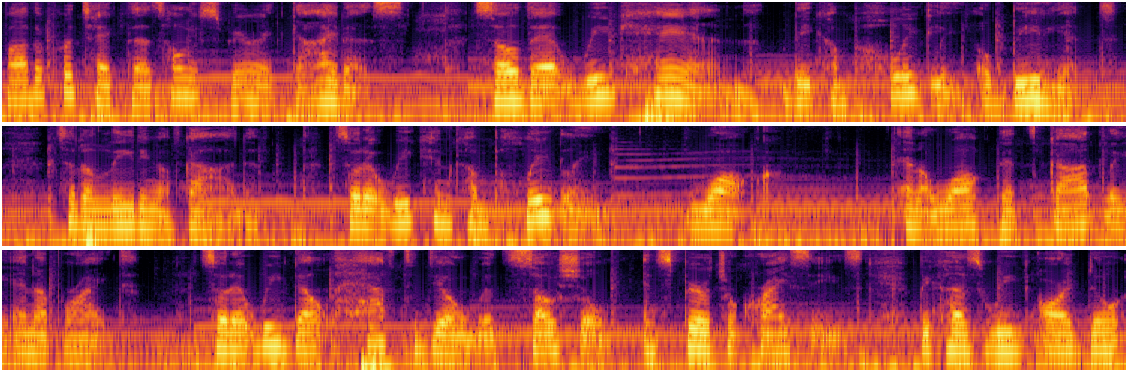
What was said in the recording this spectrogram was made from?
Father, protect us. Holy Spirit, guide us so that we can be completely obedient to the leading of God, so that we can completely walk in a walk that's godly and upright so that we don't have to deal with social and spiritual crises because we are doing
